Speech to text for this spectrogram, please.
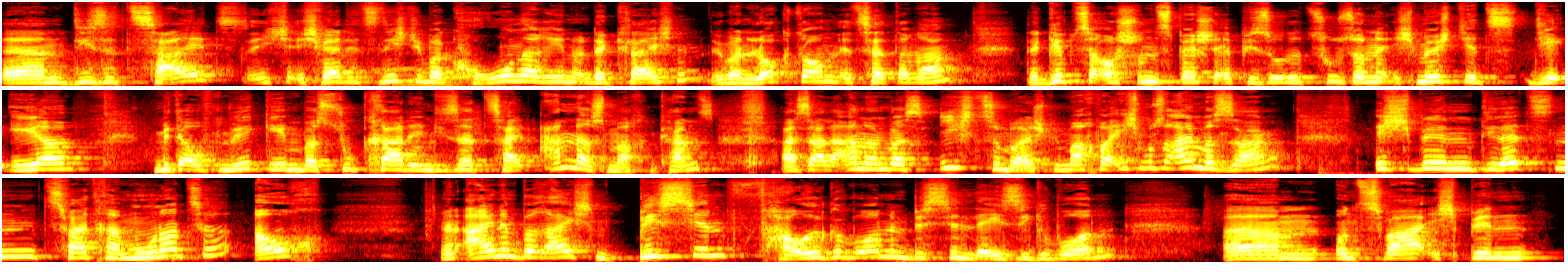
ähm, diese Zeit, ich, ich werde jetzt nicht über Corona reden und dergleichen, über den Lockdown etc. Da gibt's ja auch schon eine Special-Episode zu, sondern ich möchte jetzt dir eher mit auf den Weg geben, was du gerade in dieser Zeit anders machen kannst, als alle anderen, was ich zum Beispiel mache. Weil ich muss einmal sagen, ich bin die letzten zwei, drei Monate auch in einem Bereich ein bisschen faul geworden, ein bisschen lazy geworden. Ähm, und zwar, ich bin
